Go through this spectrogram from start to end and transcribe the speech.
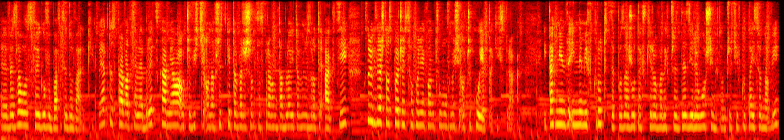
e, wezwał on swojego wybawcę do walki. Jak to sprawa celebrycka, miała oczywiście ona wszystkie towarzyszące sprawom tabloidowym zwroty akcji, których zresztą społeczeństwo poniekąd, umówmy się, oczekuje w takich sprawach. I tak między innymi wkrótce po zarzutach skierowanych przez Desiree Washington przeciwko Tysonowi,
